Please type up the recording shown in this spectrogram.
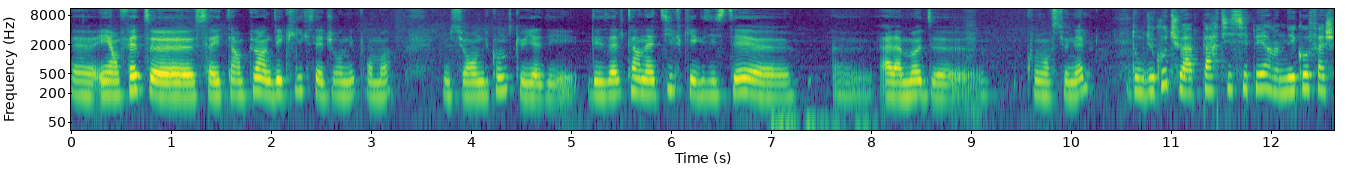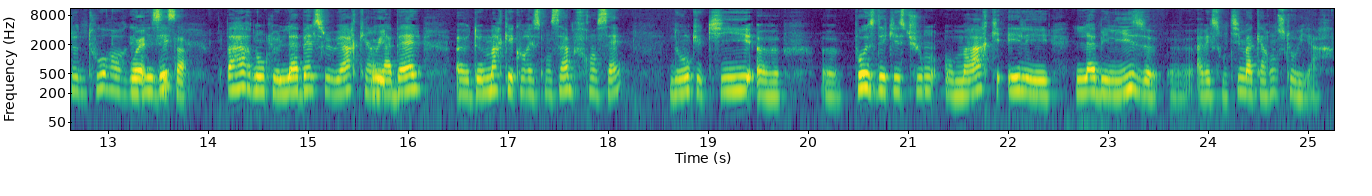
et en fait, ça a été un peu un déclic cette journée pour moi je me suis rendu compte qu'il y a des, des, alternatives qui existaient euh, euh, à la mode euh, conventionnelle. Donc du coup, tu as participé à un Eco Fashion Tour organisé par donc, le label Sloviar, qui est un label de marque éco-responsable français, donc qui pose des questions aux marques et les labellise avec son petit macaron Sloviar.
